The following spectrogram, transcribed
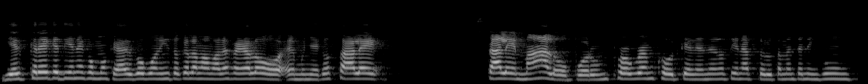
y él cree que tiene como que algo bonito que la mamá le regaló, el muñeco sale sale malo por un program code que el nene no tiene absolutamente ningún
